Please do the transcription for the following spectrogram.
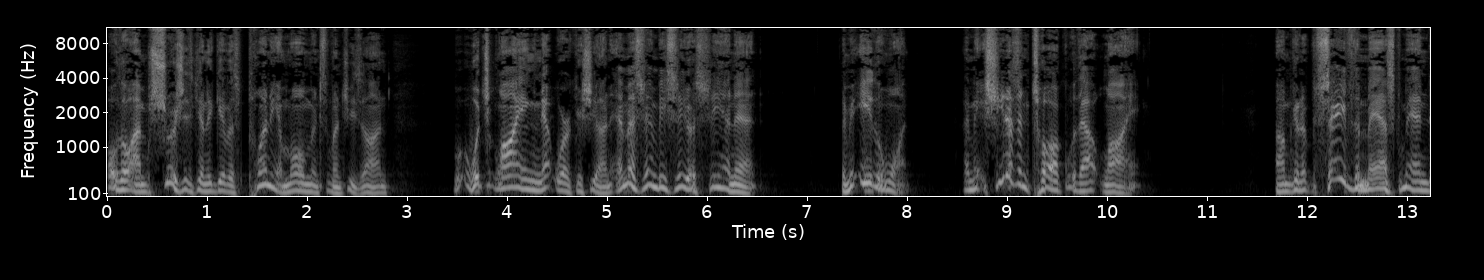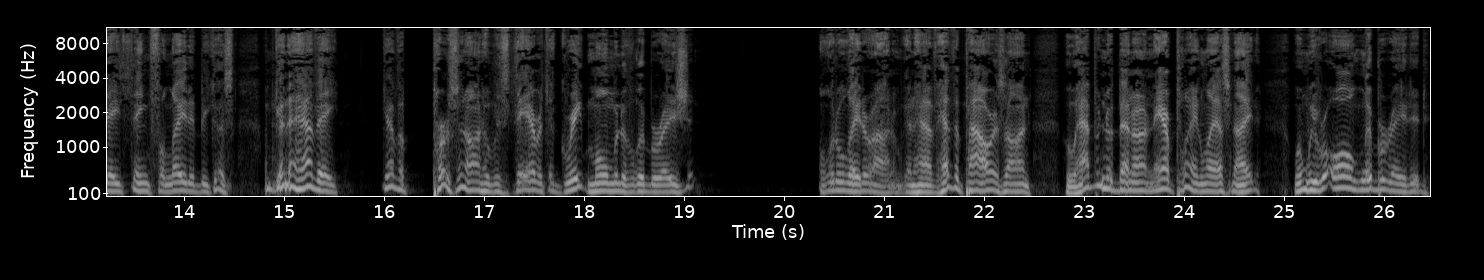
Although I'm sure she's going to give us plenty of moments when she's on. Which lying network is she on? MSNBC or CNN? I mean, either one. I mean, she doesn't talk without lying. I'm going to save the mask mandate thing for later because I'm going to have a have a person on who was there at the great moment of liberation a little later on. I'm going to have Heather Powers on, who happened to have been on an airplane last night when we were all liberated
